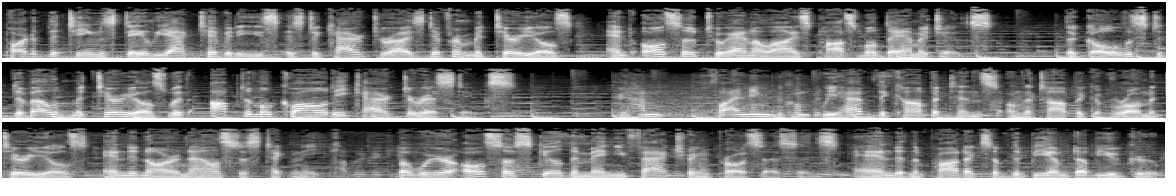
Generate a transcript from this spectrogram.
Part of the team's daily activities is to characterize different materials and also to analyze possible damages. The goal is to develop materials with optimal quality characteristics. We have the competence on the topic of raw materials and in our analysis technique, but we are also skilled in manufacturing processes and in the products of the BMW Group.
